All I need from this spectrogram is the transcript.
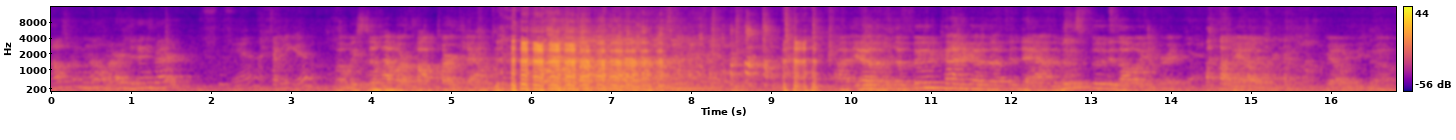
how's it going now, Larry? Is it any better? Yeah, it's pretty good. Well, we still have our Pop Tart challenge. Uh, you know, the, the food kind of goes up and down. The moose food is always great. We always do well. We always eat well.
